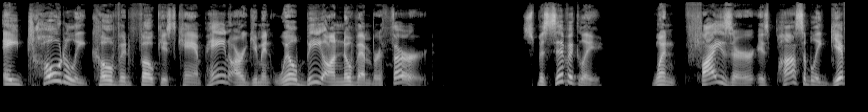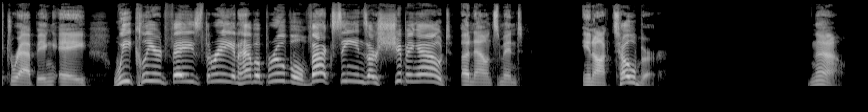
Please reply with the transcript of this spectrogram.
a totally COVID focused campaign argument will be on November 3rd. Specifically, when Pfizer is possibly gift wrapping a we cleared phase three and have approval, vaccines are shipping out announcement in October. Now,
